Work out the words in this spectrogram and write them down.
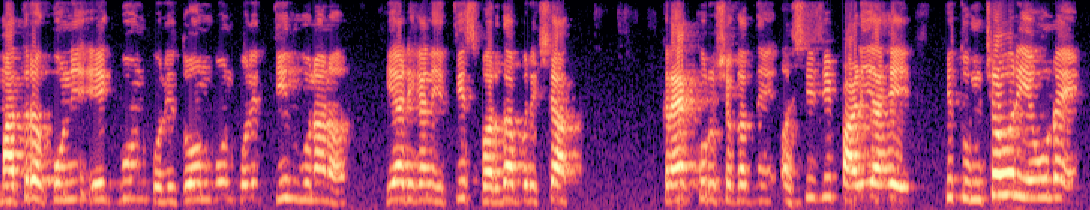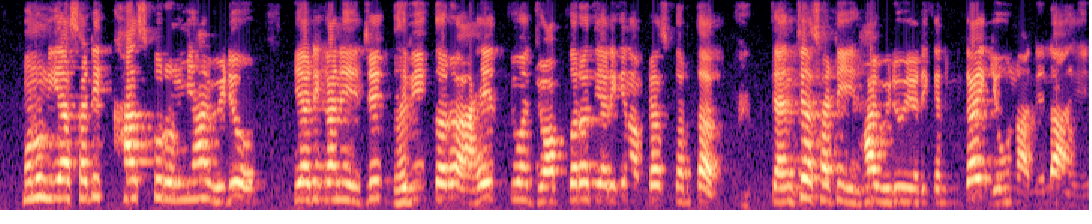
मात्र कोणी एक गुण कोणी दोन गुण कोणी तीन गुणानं या ठिकाणी ती स्पर्धा परीक्षा क्रॅक करू शकत नाही. अशी जी पाळी आहे ही तुमच्यावर येऊ नये म्हणून यासाठी खास करून मी हा व्हिडिओ या ठिकाणी जे घरी कर आहेत किंवा जॉब करत या ठिकाणी अभ्यास करतात त्यांच्यासाठी हा व्हिडिओ या ठिकाणी मी काय घेऊन आलेला आहे.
